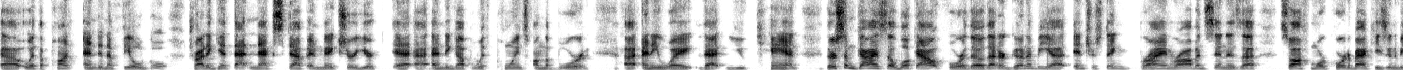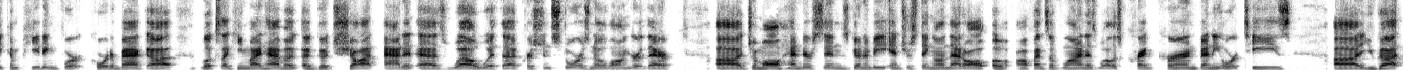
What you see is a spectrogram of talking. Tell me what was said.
uh, with a punt and in a field goal. Try to get that next step and make sure you're uh, uh, ending up with points on the board uh, any way that you can. There's some guys to look out for, though, that are going to be uh, interesting. Brian Robinson is a sophomore quarterback. He's going to be competing for quarterback. Uh, looks like he might have a, a, good shot at it as well with Christian Storrs no longer there. Jamal Henderson's going to be interesting on that all offensive line, as well as Craig Kern, Benny Ortiz. Uh, you got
